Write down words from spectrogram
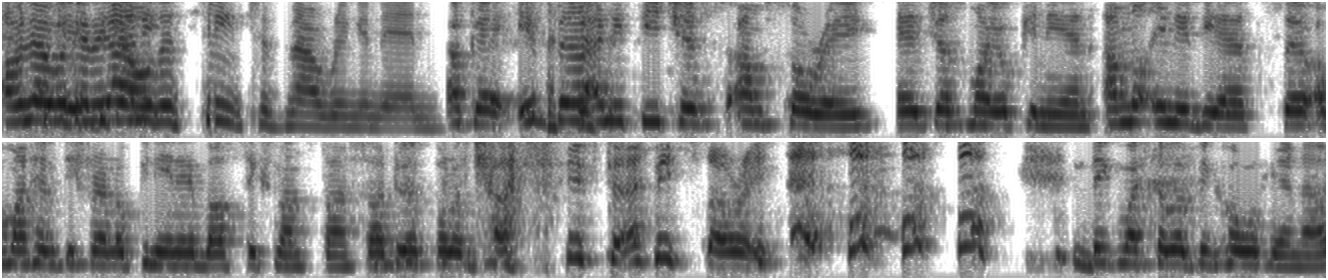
Oh no, okay, we're going to get all the teachers now ringing in. Okay, if there are any teachers, I'm sorry. It's just my opinion. I'm not in it yet, so I might have a different opinion in about six months' time. So I do apologize if there are any. Sorry. Dig myself a big hole here now.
